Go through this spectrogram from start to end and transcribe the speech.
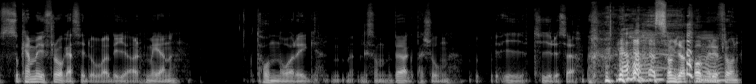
så kan man ju fråga sig då vad det gör med en tonårig liksom, bögperson i Tyresö, som jag kommer ifrån.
